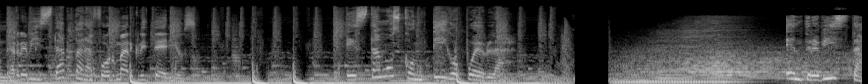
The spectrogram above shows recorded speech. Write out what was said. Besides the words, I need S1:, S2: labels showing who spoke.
S1: una revista para formar criterios. Estamos contigo, Puebla. Entrevista.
